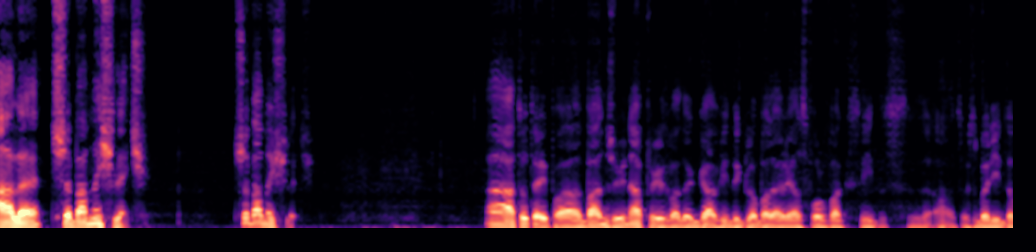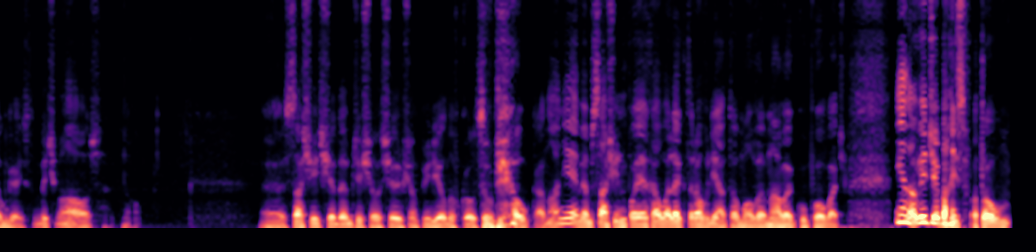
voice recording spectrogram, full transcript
ale trzeba myśleć. Trzeba myśleć. A, tutaj Banjo Naprijed the Gavi, the Global Areas for Vaccines, a to jest Belinda Gates. Być może, no. E, Sasin 70-70 milionów kolców białka. No nie wiem, Sasin pojechał elektrownie atomowe małe kupować. Nie no, wiecie Państwo, to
